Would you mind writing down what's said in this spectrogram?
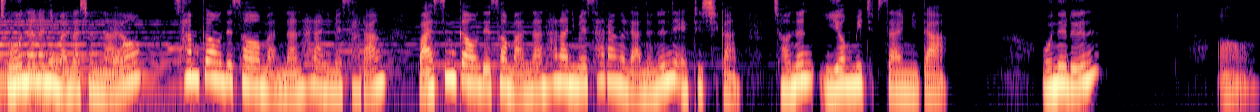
좋은 하나님 만나셨나요? 삶 가운데서 만난 하나님의 사랑, 말씀 가운데서 만난 하나님의 사랑을 나누는 엘트 시간. 저는 이영미 집사입니다. 오늘은 어,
